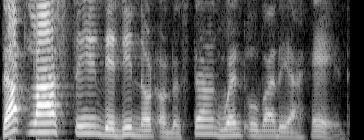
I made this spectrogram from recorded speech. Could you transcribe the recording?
That last thing they did not understand went over their head.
